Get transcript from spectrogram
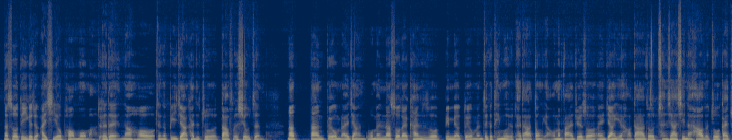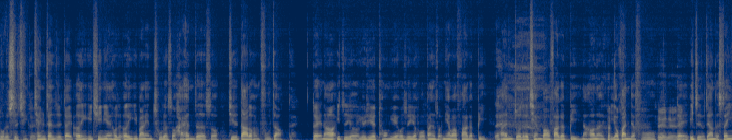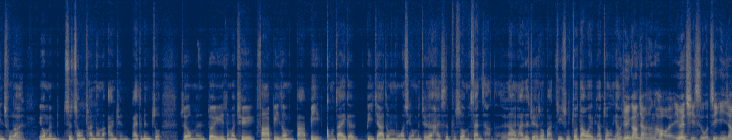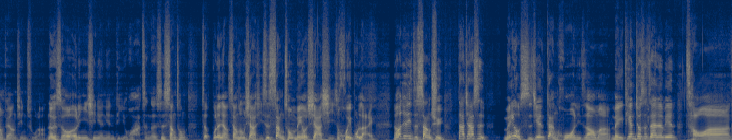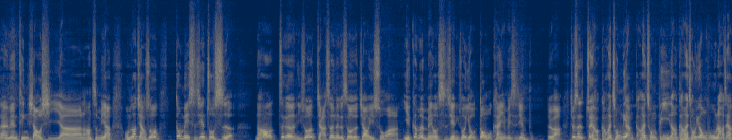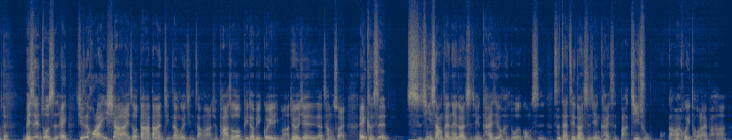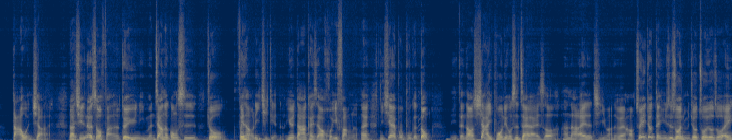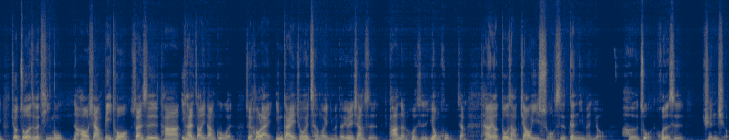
那时候第一个就 ICO 泡沫嘛，对不对？然后整个币价开始做大幅的修正。那当然对我们来讲，我们那时候来看是说，并没有对我们这个题目有太大的动摇。我们反而觉得说，哎，这样也好，大家都沉下心来，好好的做该做的事情。前一阵子在二零一七年或者二零一八年初的时候还很热的时候，其实大家都很浮躁。对。对，然后一直有有一些同业或是一些伙伴说，你要不要发个币？反正你做这个钱包发个币，然后呢，以后换你的服务。对对对，一直有这样的声音出来。因为我们是从传统的安全来这边做，所以我们对于怎么去发币这种把币拱在一个币价这种模型，我们觉得还是不是我们擅长的。那我们还是觉得说把技术做到位比较重要。我觉得你刚刚讲的很好哎，因为其实我自己印象非常清楚啦。那个时候二零一七年年底，哇，整个是上冲，这不能讲上冲下洗，是上冲没有下洗，是回不来，然后就一直上去，大家是。没有时间干活，你知道吗？每天就是在那边吵啊，在那边听消息呀、然后怎么样？我们都讲说都没时间做事了。然后这个你说，假设那个时候的交易所啊，也根本没有时间。你说有动，我看也没时间补，对吧？就是最好赶快冲量，赶快冲币，然后赶快冲用户，然后这样对没时间做事。哎，其实后来一下来之后，大家当然紧张归紧张啊，就怕说比特币归零嘛，就有一些人在唱衰。哎，可是实际上在那段时间，开始有很多的公司是在这段时间开始把基础赶快回头来把它打稳下来。那其实那个时候反而对于你们这样的公司就非常有利基点了，因为大家开始要回访了。哎，你现在不补个洞，你等到下一波牛市再来的时候啊，哪来得及嘛？对不对？好，所以就等于是说，你们就做一做做，哎，就做了这个题目，然后像必托算是他一开始找你当顾问，所以后来应该也就会成为你们的有点像是 partner 或者是用户这样。台湾有多少交易所是跟你们有合作的，或者是全球？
